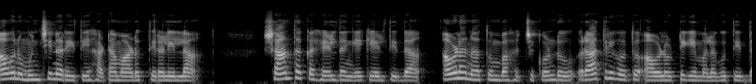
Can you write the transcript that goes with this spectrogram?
ಅವನು ಮುಂಚಿನ ರೀತಿ ಹಠ ಮಾಡುತ್ತಿರಲಿಲ್ಲ. ಶಾಂತಕ್ಕ ಹೇಳ್ದಂಗೆ ಕೇಳ್ತಿದ್ದ. ಅವಳನ್ನು ತುಂಬ ಹಚ್ಚಿಕೊಂಡು ರಾತ್ರಿ ಹೊತ್ತು ಅವಳೊಟ್ಟಿಗೆ ಮಲಗುತ್ತಿದ್ದ.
